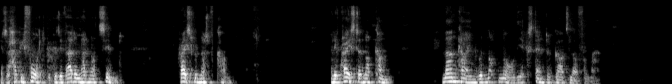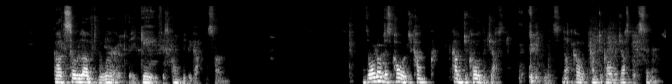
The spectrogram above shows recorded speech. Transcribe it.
it's a happy fault because if Adam had not sinned, Christ would not have come. And if Christ had not come, mankind would not know the extent of God's love for man. God so loved the world that he gave his only begotten Son. And so our Lord is called to come, come to call the just. It's not called come to call the just, but sinners.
